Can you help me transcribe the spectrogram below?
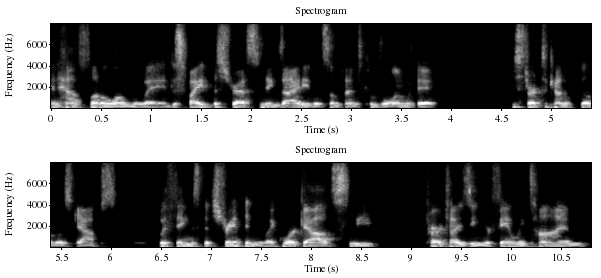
and have fun along the way. And despite the stress and anxiety that sometimes comes along with it, you start to kind of fill those gaps with things that strengthen you, like workouts, sleep, prioritizing your family time.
